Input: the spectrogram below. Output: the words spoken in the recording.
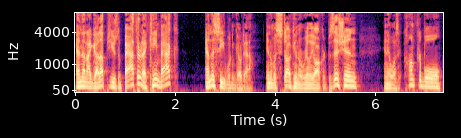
And then I got up to use the bathroom. And I came back and the seat wouldn't go down. And it was stuck in a really awkward position and it wasn't comfortable.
